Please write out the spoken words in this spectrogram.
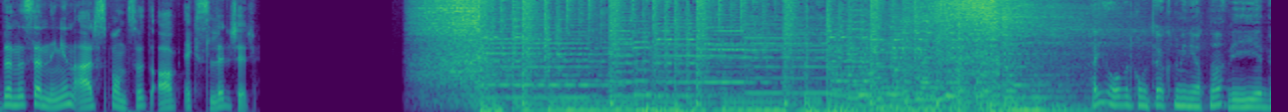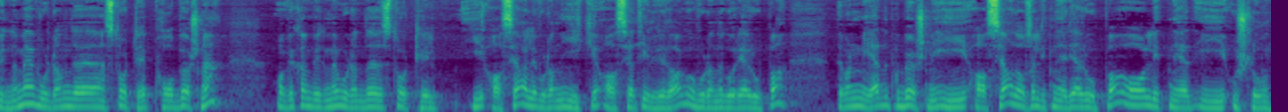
Denne sendingen er sponset av Xleger. Hei og velkommen til Økonominyhetene. Vi begynner med hvordan det står til på børsene. Og vi kan begynne med hvordan det står til i Asia, eller hvordan det gikk i Asia tidligere i dag, og hvordan det går i Europa. Det var ned på børsene i Asia, det er også litt ned i Europa og litt ned i Oslo.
